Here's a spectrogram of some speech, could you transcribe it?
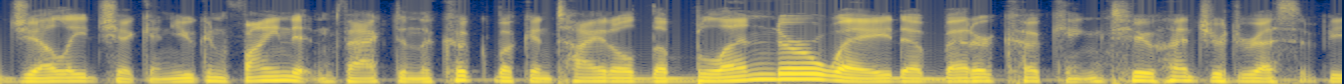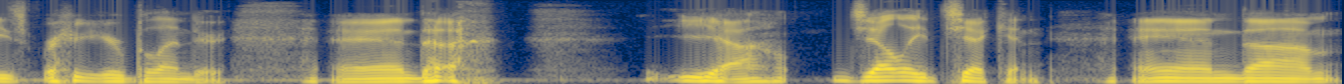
Jellied chicken. You can find it, in fact, in the cookbook entitled The Blender Way to Better Cooking 200 Recipes for Your Blender. And uh, yeah, jellied chicken. And um,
